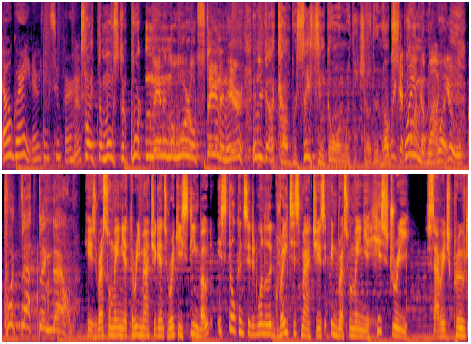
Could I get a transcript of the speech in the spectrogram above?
Oh, great. Everything's super. It's like the most important man in the world standing here, and you got a conversation going with each other. Now We could explain talk to me about what. you. Put that thing down. His WrestleMania 3 match against Ricky Steamboat is still considered one of the greatest matches in WrestleMania history. Savage proved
